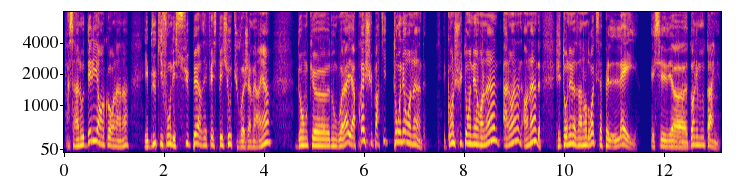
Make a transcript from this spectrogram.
Enfin, c'est un autre délire encore l'Inde. Hein. Et vu qu'ils font des super effets spéciaux, tu vois jamais rien. Donc, euh, donc voilà. Et après, je suis parti tourner en Inde. Et quand je suis tourné en Inde, en Inde, en Inde, j'ai tourné dans un endroit qui s'appelle Leh. Et c'est euh, dans les montagnes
